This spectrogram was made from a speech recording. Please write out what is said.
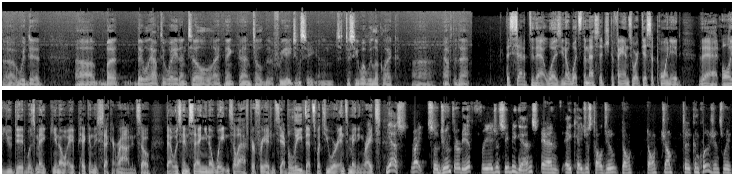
uh, we did. Uh, but they will have to wait until I think until the free agency and to see what we look like uh, after that. The setup to that was, you know, what's the message to fans who are disappointed that all you did was make, you know, a pick in the second round? And so that was him saying, you know, wait until after free agency. I believe that's what you were intimating, right? Yes, right. So June 30th, free agency begins, and AK just told you don't don't jump to conclusions. We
